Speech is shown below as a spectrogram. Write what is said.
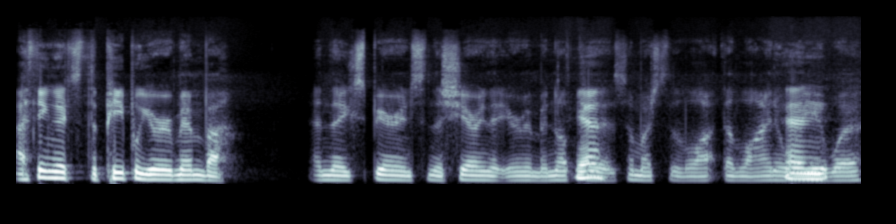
I think it's the people you remember and the experience and the sharing that you remember, not Yeah. the, so much the li- the line or where you were.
